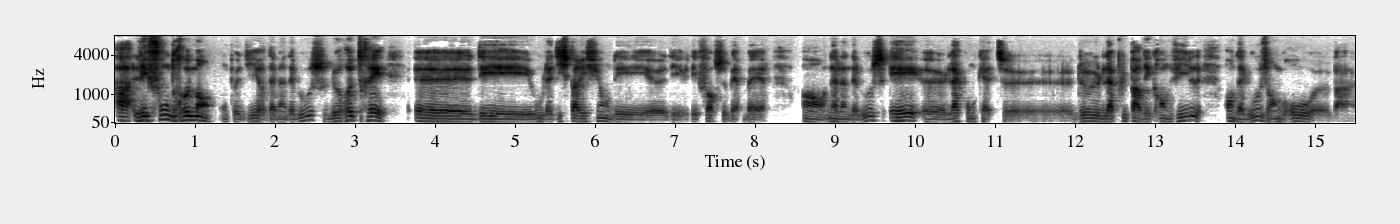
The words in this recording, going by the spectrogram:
à l'effondrement, on peut dire, d'Al-Andalus, le retrait euh, ou la disparition des forces berbères en Al-Andalus et la conquête de la plupart des grandes villes andalouses. En gros, bah,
